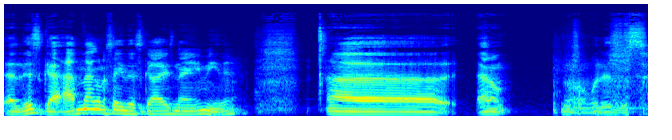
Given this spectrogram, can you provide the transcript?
uh this guy, I'm not going to say this guy's name either. Uh, I don't know what is this.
